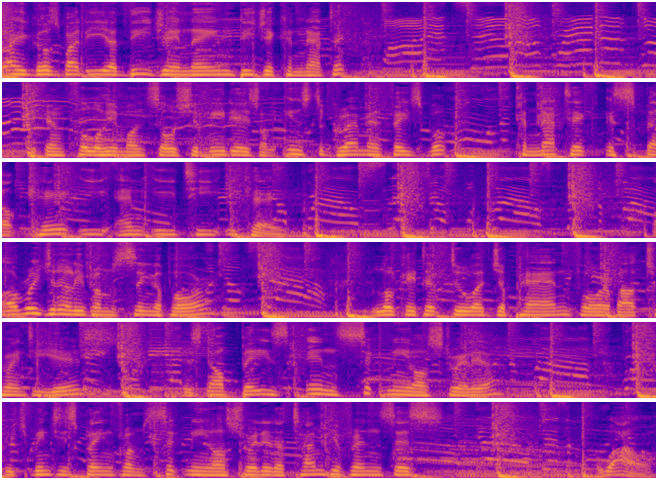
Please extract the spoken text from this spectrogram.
Right, he goes by the uh, DJ name DJ Kenetek. You can follow him on social media. He's on Instagram and Facebook. Kenetek is spelled K E N E T E K. Originally from Singapore, located to uh, Japan for about 20 years, is now based in Sydney, Australia, which means he's playing from Sydney, Australia. The time difference is wow.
